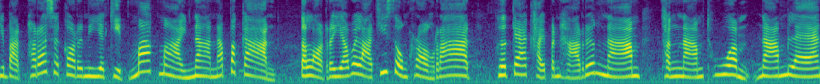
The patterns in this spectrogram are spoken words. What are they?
ฏิบัติพระราชกรณียกิจมากมายนานับประการ ตลอดระยะเวลาที่ทรงครองราชย์เพื่อแก้ไขปัญหาเรื่องน้ำทั้งน้ำท่วม น้ำแล้ง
